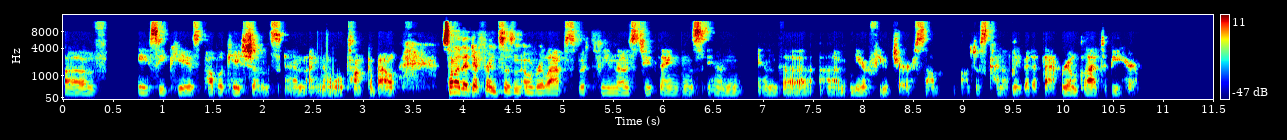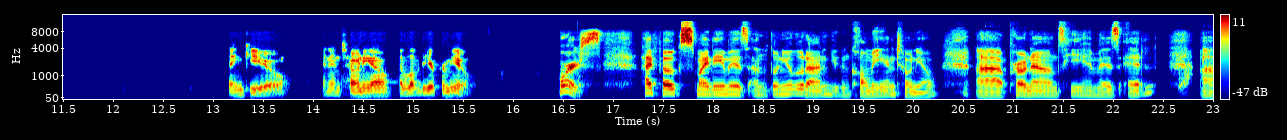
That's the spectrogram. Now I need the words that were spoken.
of ACPA's publications. And I know we'll talk about some of the differences and overlaps between those two things in, in the um, near future. So I'll just kind of leave it at that. Real glad to be here. Thank you. And Antonio, I'd love to hear from you. Of course. Hi, folks. My name is Antonio Duran. You can call me Antonio. Uh, pronouns he, him, his, él. Uh,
